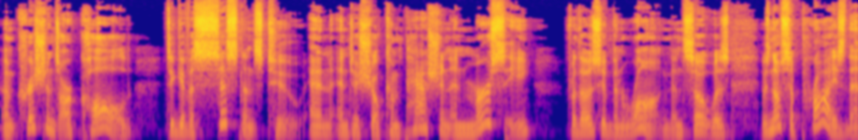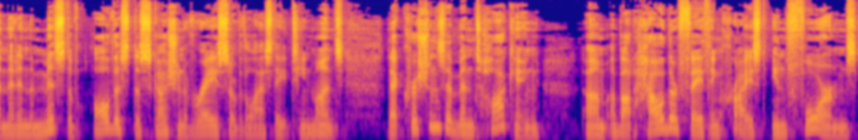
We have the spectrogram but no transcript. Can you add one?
um, Christians are called to give assistance to and, and to show compassion and mercy for those who've been wronged. And so it was, it was no surprise then that in the midst of all this discussion of race over the last 18 months, that Christians have been talking um, about how their faith in Christ informs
